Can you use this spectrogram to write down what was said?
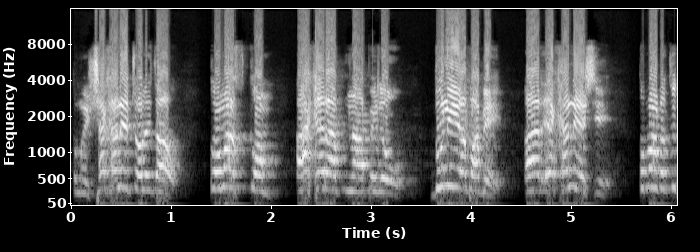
তুমি সেখানে চলে যাও। কমাস কম আখেরাত না পেলেও দুনিয়া পাবে। আর এখানে এসে তোমার যদি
